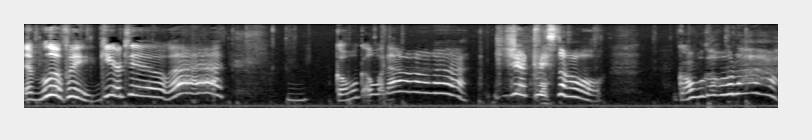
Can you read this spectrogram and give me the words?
And Luffy, Gear 2! Ah! Go, go, ah! Jet Pistol! Go, go, da!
